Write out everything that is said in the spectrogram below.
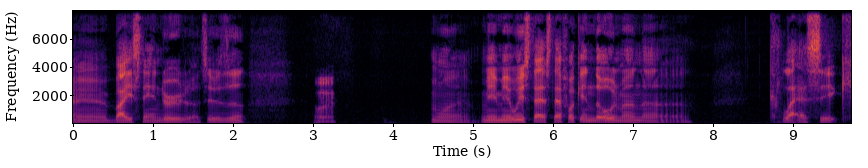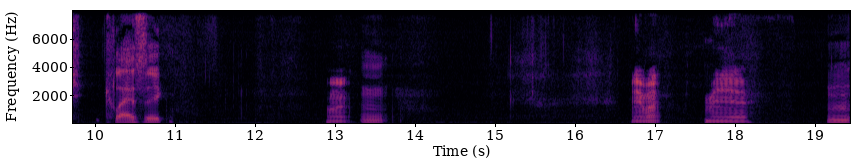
un bystander, là, tu veux dire. Ouais. Ouais. Mais, mais oui, c'était c'était fucking drôle, man. Euh, classique. Classique. Ouais. Mm. Mais ouais. Mais... Mm.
